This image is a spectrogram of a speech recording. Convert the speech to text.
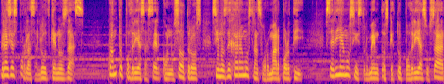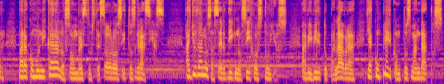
Gracias por la salud que nos das. ¿Cuánto podrías hacer con nosotros si nos dejáramos transformar por ti? seríamos instrumentos que tú podrías usar para comunicar a los hombres tus tesoros y tus gracias. Ayúdanos a ser dignos hijos tuyos, a vivir tu palabra y a cumplir con tus mandatos.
